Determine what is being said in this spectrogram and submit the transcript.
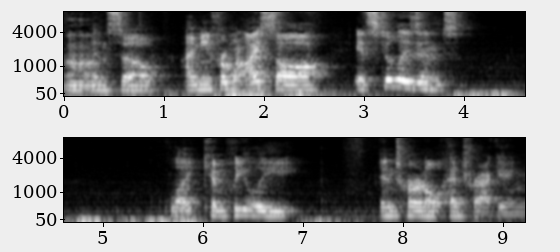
Uh huh. And so, I mean, from what I saw, it still isn't like completely internal head tracking.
